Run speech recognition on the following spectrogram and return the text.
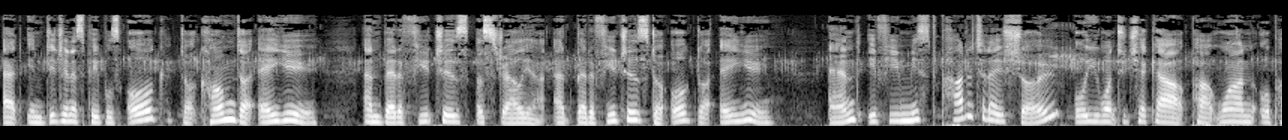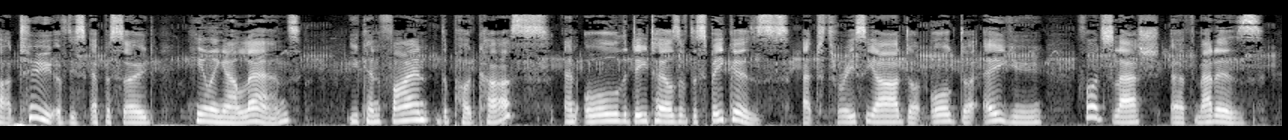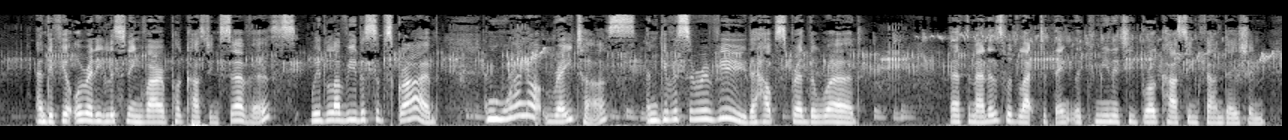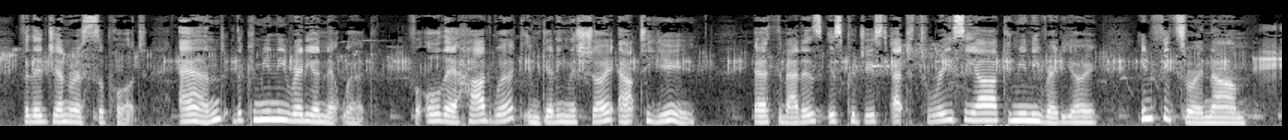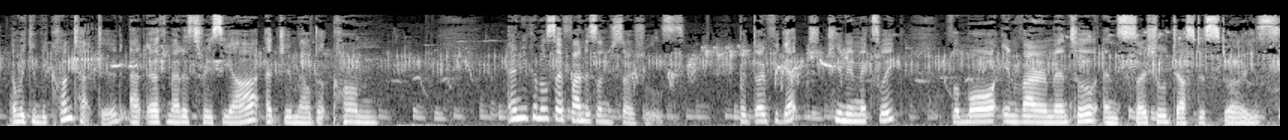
at indigenouspeoplesorg.com.au and Better Futures Australia at betterfutures.org.au. And if you missed part of today's show, or you want to check out part one or part two of this episode, Healing Our Lands, you can find the podcasts and all the details of the speakers at 3cr.org.au forward slash Earth Matters. And if you're already listening via a podcasting service, we'd love you to subscribe. And why not rate us and give us a review to help spread the word? Earth Matters would like to thank the Community Broadcasting Foundation for their generous support and the Community Radio Network for all their hard work in getting this show out to you. Earth Matters is produced at 3CR Community Radio in Fitzroy, Naarm, and we can be contacted at earthmatters3cr at gmail.com. And you can also find us on your socials. But don't forget, tune in next week for more environmental and social justice stories.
